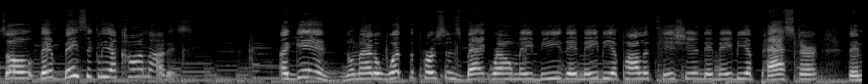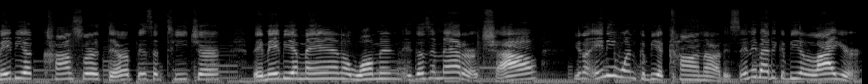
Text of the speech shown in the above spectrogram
So they're basically a con artist. Again, no matter what the person's background may be, they may be a politician, they may be a pastor, they may be a counselor, a therapist, a teacher, they may be a man, a woman, it doesn't matter, a child. You know, anyone could be a con artist. Anybody could be a liar,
